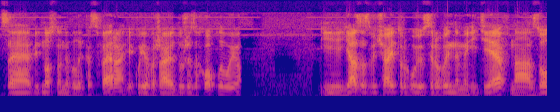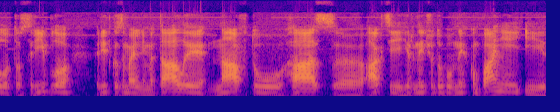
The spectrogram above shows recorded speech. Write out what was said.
це відносно невелика сфера, яку я вважаю дуже захопливою. І я зазвичай торгую сировинними ETF на золото, срібло, рідкоземельні метали, нафту, газ, е, акції гірничо-добувних компаній і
